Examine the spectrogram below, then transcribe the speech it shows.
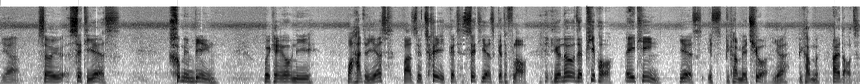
Yeah. So 30 years, human being, we can only 100 years, but the tree get 30 years get flower. you know the people 18 years it's become mature, yeah, become adult.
